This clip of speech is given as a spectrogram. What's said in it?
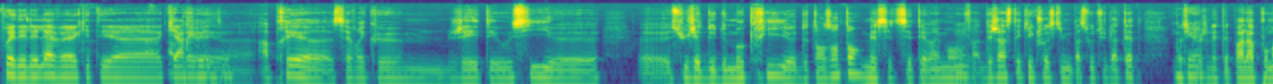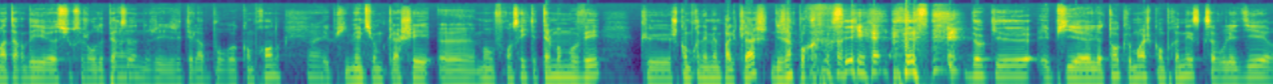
pour aider l'élève qui était euh, qui après, arrivait après, c'est vrai que hum, j'ai été aussi euh, sujet de, de moqueries euh, de temps en temps, mais c'était vraiment. Mm. Déjà, c'était quelque chose qui me passait au-dessus de la tête, parce que je n'étais pas là pour m'attarder euh, sur ce genre de personnes, j'étais là pour comprendre. Ouais. Et puis, même si on me clashait, euh, mon français était tellement mauvais que je comprenais même pas le clash, déjà pour commencer. Donc, euh, et puis le temps que moi je comprenais ce que ça voulait dire,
